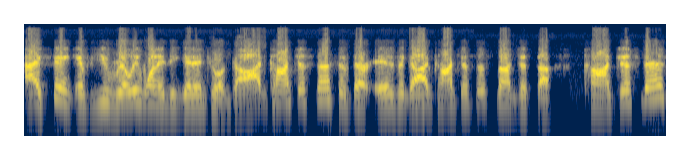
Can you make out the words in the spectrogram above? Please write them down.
I think if you really wanted to get into a God consciousness, if there is a God consciousness, not just a consciousness,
